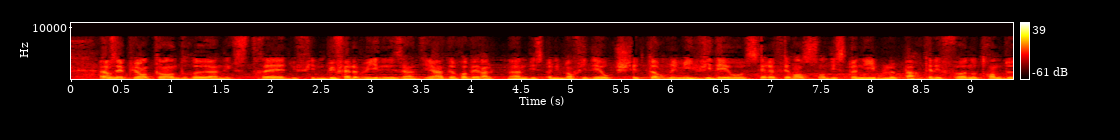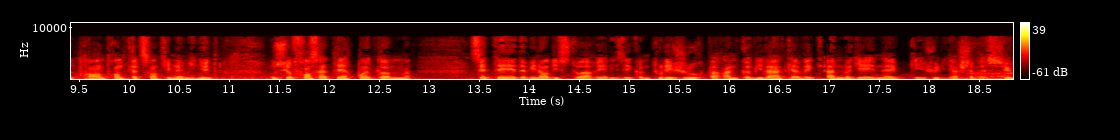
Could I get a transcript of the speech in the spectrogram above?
Alors vous avez pu entendre un extrait du film Buffalo Bill et les Indiens de Robert Altman, disponible en vidéo chez Tormemi Vidéo. Ces références sont disponibles par téléphone au 32 30, 34 centimes la minute, ou sur franceinter.com. C'était 2000 ans d'histoire réalisé comme tous les jours par Anne Kobilac avec Anne Le Guéhenec et Julien Chabassu.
